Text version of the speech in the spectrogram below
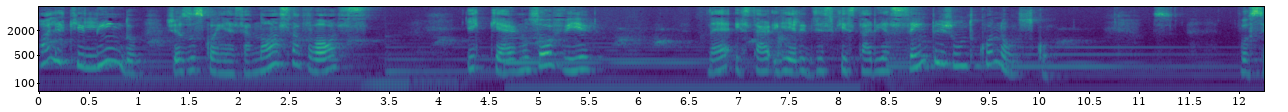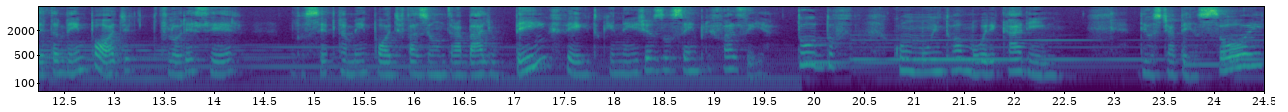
Olha que lindo! Jesus conhece a nossa voz e quer nos ouvir, né? e ele disse que estaria sempre junto conosco você também pode florescer, você também pode fazer um trabalho bem feito, que nem Jesus sempre fazia. Tudo com muito amor e carinho. Deus te abençoe.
